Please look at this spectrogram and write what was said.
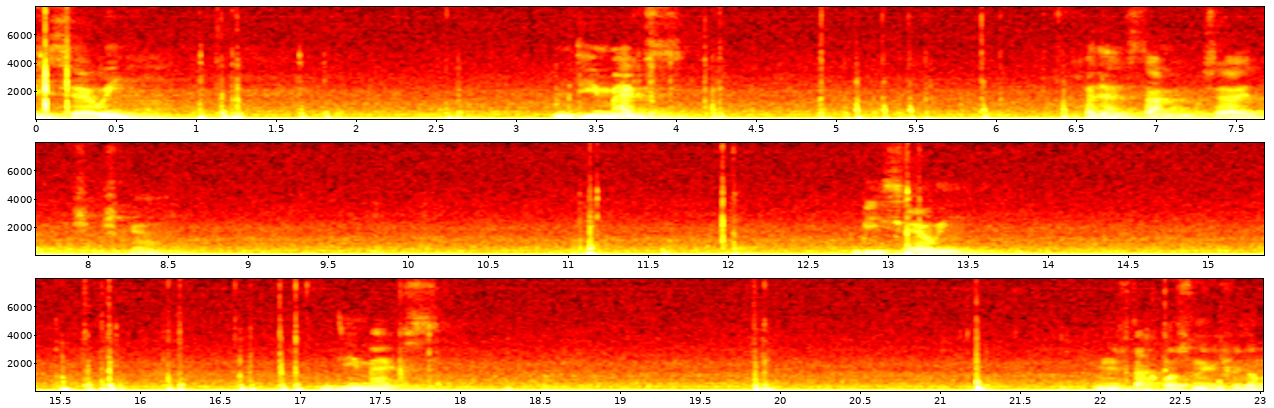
بيساوي DMax خلينا نستعمل مساعد مش مشكلة. بيساوي DMax نفتح قوس ونقفله.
